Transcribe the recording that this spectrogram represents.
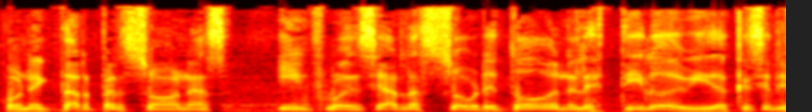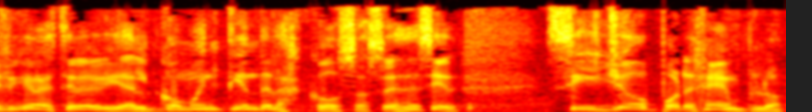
conectar personas, influenciarlas sobre todo en el estilo de vida. ¿Qué significa el estilo de vida? El cómo entiende las cosas. Es decir, si yo, por ejemplo,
